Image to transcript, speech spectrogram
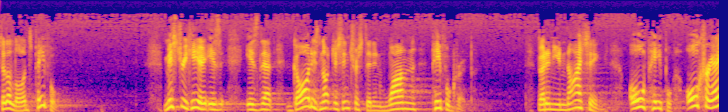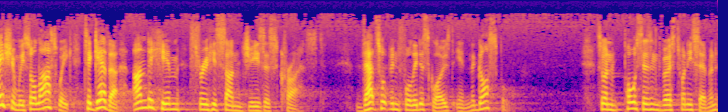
to the Lord's people. Mystery here is, is that God is not just interested in one people group, but in uniting all people, all creation, we saw last week, together under him through his son, Jesus Christ. That's what's been fully disclosed in the gospel. So when Paul says in verse 27,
